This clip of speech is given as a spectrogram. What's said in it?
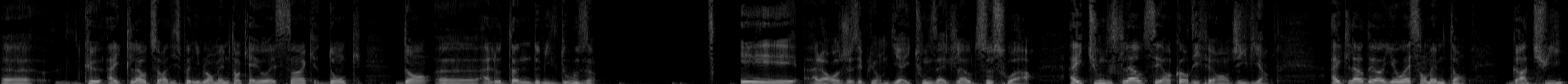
que iCloud sera disponible en même temps qu'iOS 5 donc dans à l'automne 2012 et alors je sais plus on me dit iTunes iCloud ce soir iTunes Cloud c'est encore différent j'y viens iCloud et iOS en même temps gratuit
